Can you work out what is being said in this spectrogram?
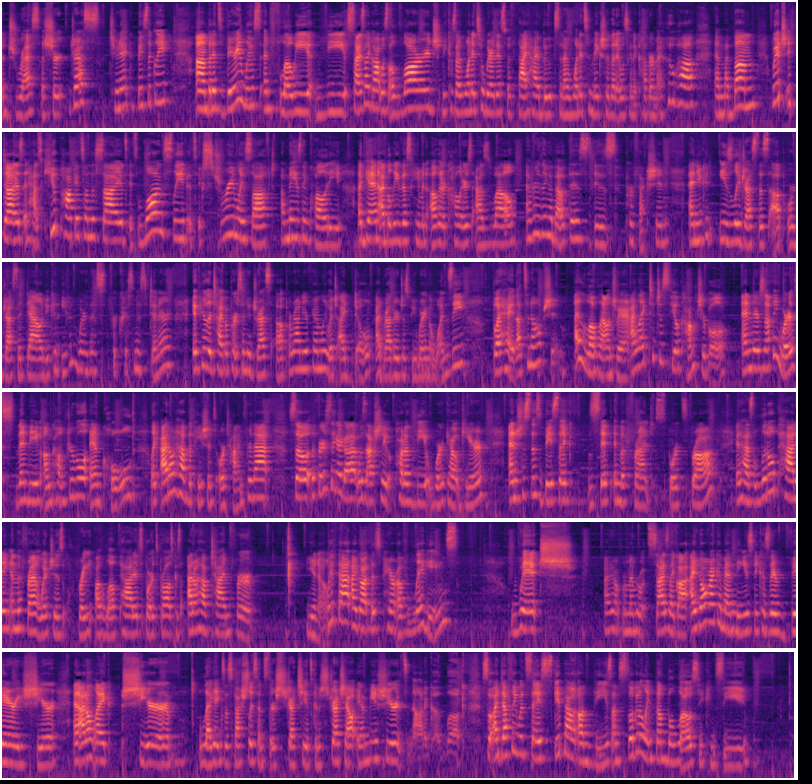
a dress, a shirt dress, tunic basically. Um, but it's very loose and flowy. The size I got was a large because I wanted to wear this with thigh-high boots and I wanted to make sure that it was going to cover my hoo-ha and my bum, which it does. It has cute pockets on the sides. It's long sleeve. It's extremely soft. Amazing quality. Again, I believe this came in other colors as well. Everything about this is perfection and you could easily dress this up or dress it down. You can even wear this for Christmas dinner if you're the type of person to dress up around your family, which I don't. I'd rather just be wearing a onesie, but hey, that's an option. I love loungewear. I like to just feel comfortable. And there's nothing worse than being uncomfortable and cold. Like I don't have the patience or time for that. So the first thing I got was actually part of the workout gear. And it's just this basic zip in the front sports bra. It has little padding in the front, which is great. I love padded sports bras because I don't have time for, you know. With that, I got this pair of leggings, which I don't remember what size I got. I don't recommend these because they're very sheer and I don't like sheer leggings especially since they're stretchy. It's gonna stretch out and be sheer. It's not a good look. So I definitely would say skip out on these. I'm still gonna link them below so you can see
